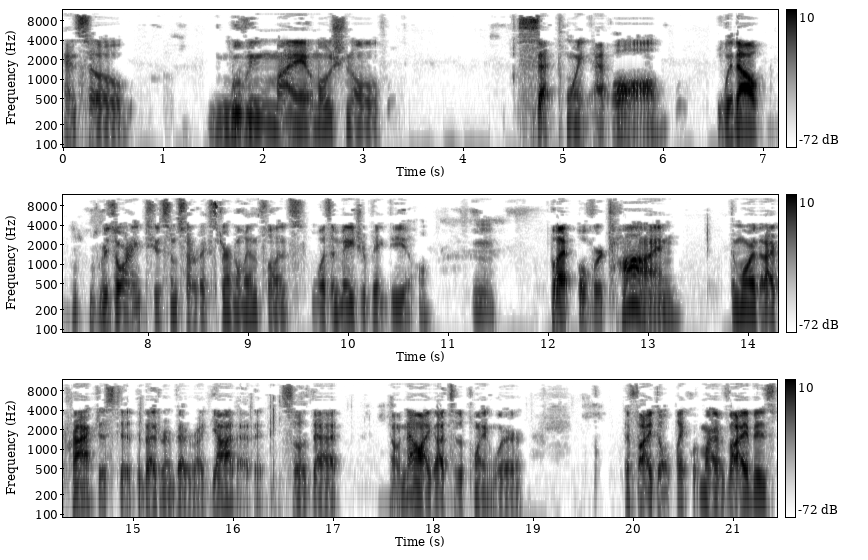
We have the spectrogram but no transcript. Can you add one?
And so moving my emotional set point at all without resorting to some sort of external influence was a major big deal. Mm. But over time, the more that I practiced it, the better and better I got at it. So that you know, now I got to the point where if I don't like what my vibe is,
